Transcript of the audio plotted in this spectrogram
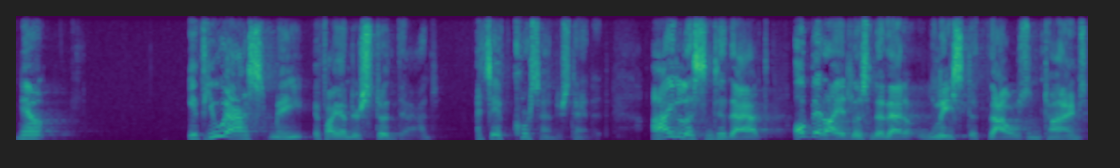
Now, if you asked me if I understood that, I'd say, Of course I understand it. I listened to that. I'll bet I had listened to that at least a thousand times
